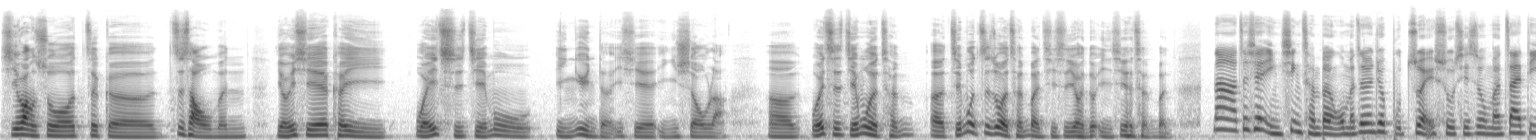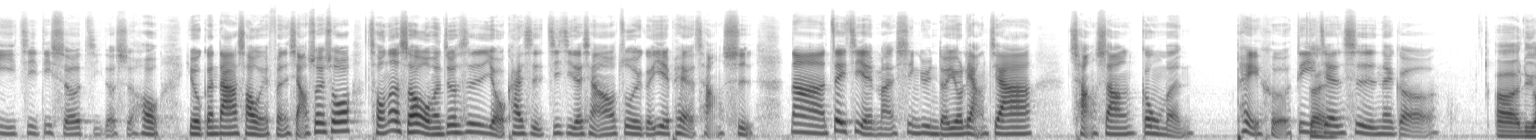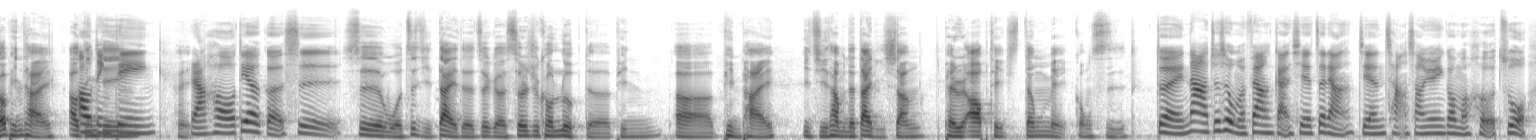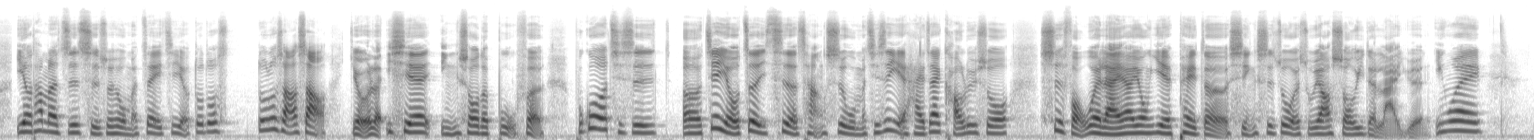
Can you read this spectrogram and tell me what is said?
希望说，这个至少我们有一些可以维持节目营运的一些营收啦。呃，维持节目的成呃节目制作的成本，其实有很多隐性的成本。那这些隐性成本，我们这边就不赘述。其实我们在第一季第十二集的时候，有跟大家稍微分享。所以说，从那时候我们就是有开始积极的想要做一个业配的尝试。那这一季也蛮幸运的，有两家厂商跟我们配合。第一间是那个。啊、呃，旅游平台奥丁丁，然后第二个是是我自己带的这个 Surgical Loop 的品啊、呃、品牌，以及他们的代理商 PeriOptics 灯美公司。对，那就是我们非常感谢这两间厂商愿意跟我们合作，也有他们的支持，所以我们这一季有多多。多多少少有了一些营收的部分，不过其实呃，借由这一次的尝试，我们其实也还在考虑说，是否未来要用业配的形式作为主要收益的来源，因为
